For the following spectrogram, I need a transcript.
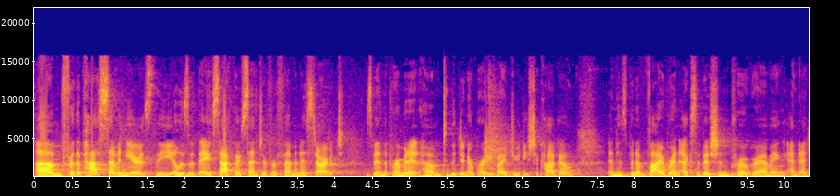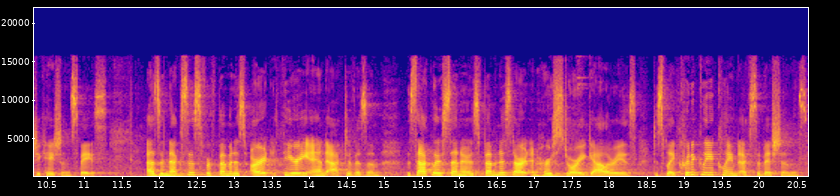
Um, for the past seven years, the Elizabeth A. Sackler Center for Feminist Art has been the permanent home to the Dinner Party by Judy Chicago and has been a vibrant exhibition, programming, and education space. As a nexus for feminist art, theory, and activism, the Sackler Center's Feminist Art and Her Story galleries display critically acclaimed exhibitions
